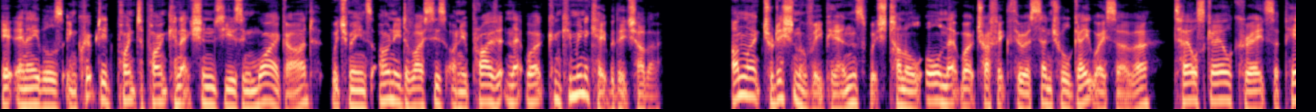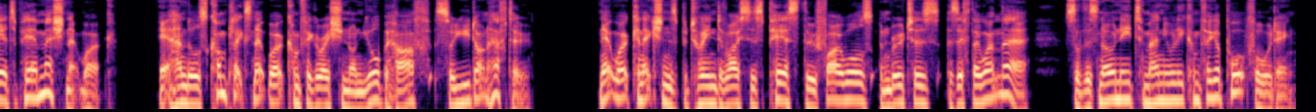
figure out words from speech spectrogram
It enables encrypted point to point connections using WireGuard, which means only devices on your private network can communicate with each other. Unlike traditional VPNs, which tunnel all network traffic through a central gateway server, Tailscale creates a peer to peer mesh network. It handles complex network configuration on your behalf so you don't have to. Network connections between devices pierce through firewalls and routers as if they weren't there, so there's no need to manually configure port forwarding.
